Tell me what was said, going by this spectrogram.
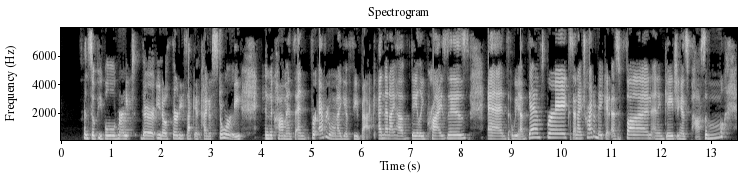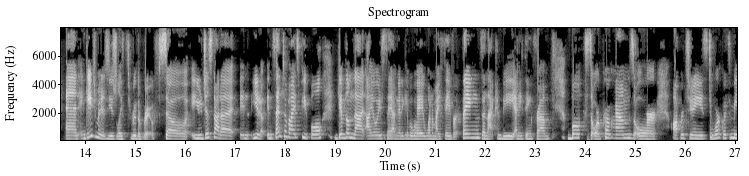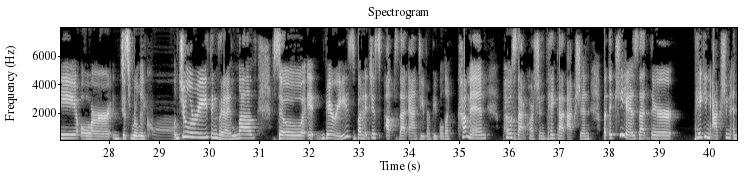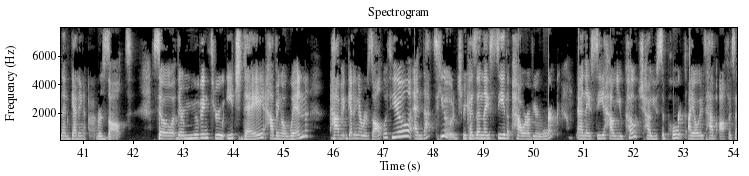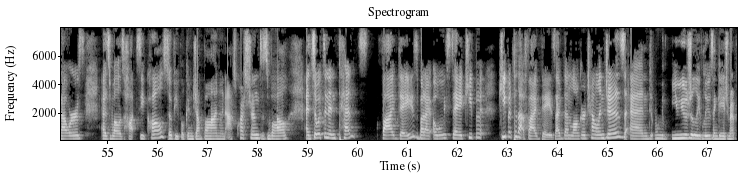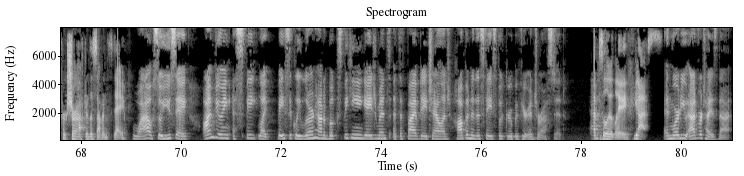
And so people will write their, you know, 30 second kind of story in the comments. And for everyone, I give feedback. And then I have daily prizes and we have dance breaks and I try to make it as fun and engaging as possible. And engagement is usually through the roof. So you just gotta, in, you know, incentivize people, give them that. I always say I'm going to give away one of my favorite things. And that can be anything from books or programs or opportunities to work with me or just really cool jewelry, things that I love. So it varies, but it just ups that ante for people to come in, post that question, take that action. But the key is that they're taking action and then getting a result. So they're moving through each day, having a win, having getting a result with you and that's huge because then they see the power of your work and they see how you coach how you support. I always have office hours as well as hot seat calls so people can jump on and ask questions as well. And so it's an intense five days but i always say keep it keep it to that five days. I've done longer challenges and you usually lose engagement for sure after the seventh day. Wow. So you say I'm doing a speak, like basically learn how to book speaking engagements. It's a five day challenge. Hop into this Facebook group if you're interested. Absolutely. Yes. And where do you advertise that?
